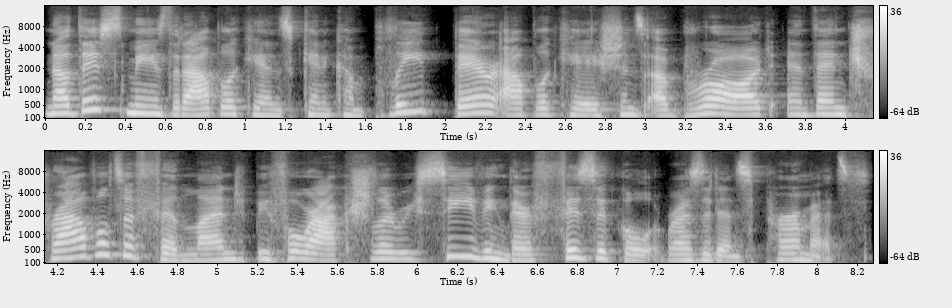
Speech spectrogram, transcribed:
Now, this means that applicants can complete their applications abroad and then travel to Finland before actually receiving their physical residence permits.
